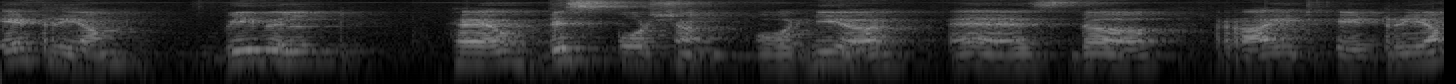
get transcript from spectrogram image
atrium we will have this portion over here as the right atrium.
